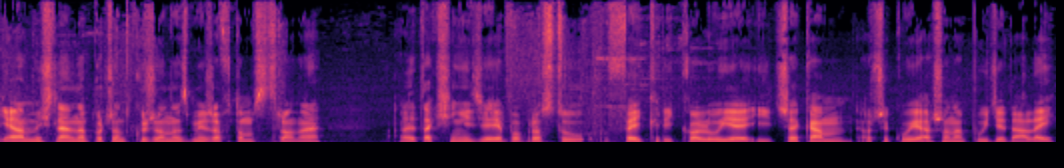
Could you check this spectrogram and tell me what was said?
Ja myślałem na początku, że ona zmierza w tą stronę, ale tak się nie dzieje, po prostu fake recalluje i czekam, oczekuję aż ona pójdzie dalej.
